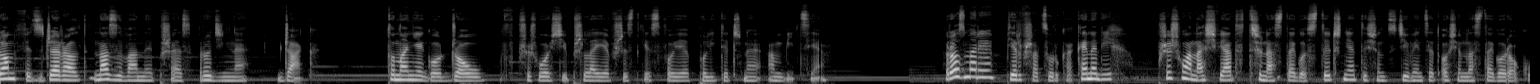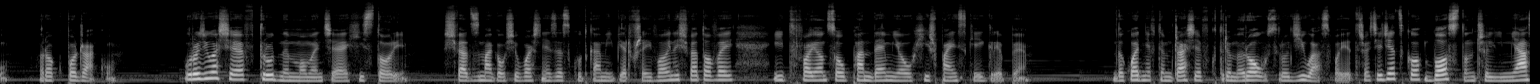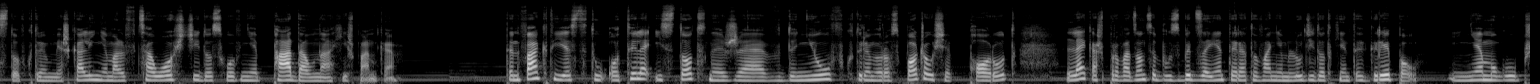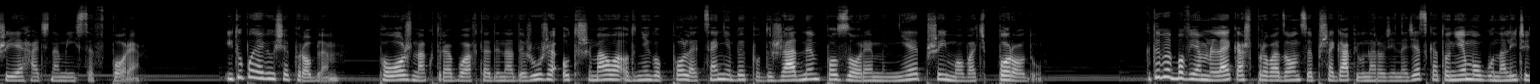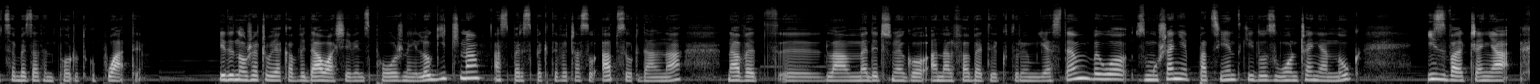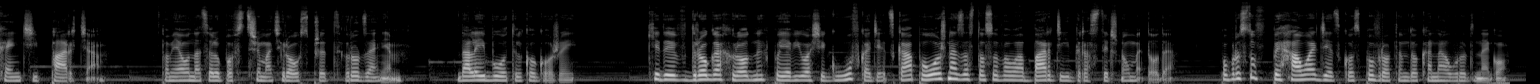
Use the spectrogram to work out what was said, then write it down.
John Fitzgerald, nazywany przez rodzinę Jack. To na niego Joe w przyszłości przyleje wszystkie swoje polityczne ambicje. Rosemary, pierwsza córka Kennedych, przyszła na świat 13 stycznia 1918 roku, rok po Jacku. Urodziła się w trudnym momencie historii. Świat zmagał się właśnie ze skutkami I wojny światowej i trwającą pandemią hiszpańskiej grypy. Dokładnie w tym czasie, w którym Rose rodziła swoje trzecie dziecko, Boston, czyli miasto, w którym mieszkali, niemal w całości dosłownie padał na Hiszpankę. Ten fakt jest tu o tyle istotny, że w dniu, w którym rozpoczął się poród, lekarz prowadzący był zbyt zajęty ratowaniem ludzi dotkniętych grypą, i nie mógł przyjechać na miejsce w porę. I tu pojawił się problem. Położna, która była wtedy na dyżurze, otrzymała od niego polecenie, by pod żadnym pozorem nie przyjmować porodu. Gdyby bowiem lekarz prowadzący przegapił narodzinę dziecka, to nie mógł naliczyć sobie za ten poród opłaty. Jedyną rzeczą, jaka wydała się więc położnej logiczna, a z perspektywy czasu absurdalna, nawet y, dla medycznego analfabety, którym jestem, było zmuszenie pacjentki do złączenia nóg i zwalczenia chęci parcia. To miało na celu powstrzymać Rose przed rodzeniem. Dalej było tylko gorzej. Kiedy w drogach rodnych pojawiła się główka dziecka, położna zastosowała bardziej drastyczną metodę. Po prostu wpychała dziecko z powrotem do kanału rodnego.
